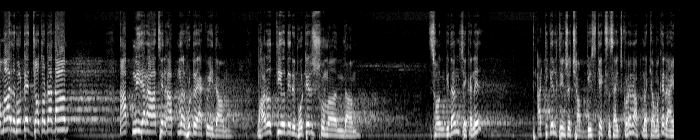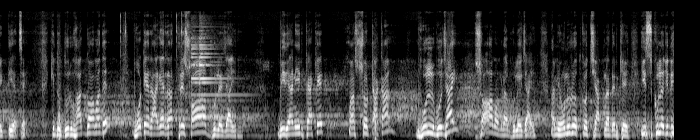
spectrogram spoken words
আমার ভোটের যতটা দাম, আপনি যারা আছেন, আপনার ভোটও একই দাম। ভারতীয়দের ভোটের সমান দাম। সংবিধান সেখানে আর্টিকেল তিনশো ছাব্বিশকে এক্সারসাইজ করার আপনাকে আমাকে রাইট দিয়েছে। কিন্তু দুর্ভাগ্য আমাদের, ভোটের আগের রাত্রে সব ভুলে যাই। বিরিয়ানির প্যাকেট, পাঁচশো টাকা, ভুল বোঝাই, সব আমরা ভুলে যাই। আমি অনুরোধ করছি আপনাদেরকে, স্কুলে যদি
